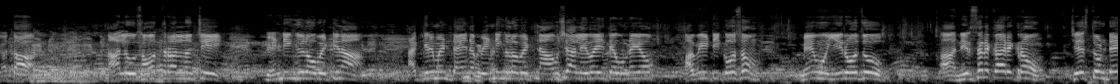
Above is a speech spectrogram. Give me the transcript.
గత నాలుగు సంవత్సరాల నుంచి పెండింగ్లో పెట్టిన అగ్రిమెంట్ అయిన పెండింగ్లో పెట్టిన అంశాలు ఏవైతే ఉన్నాయో అవిటి కోసం మేము ఈరోజు నిరసన కార్యక్రమం చేస్తుంటే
